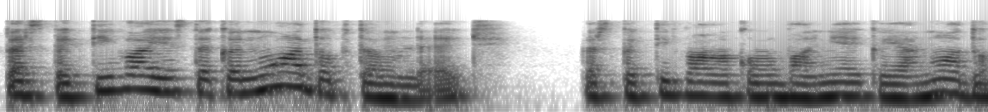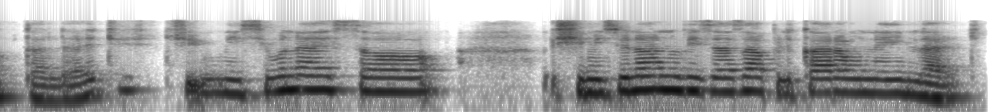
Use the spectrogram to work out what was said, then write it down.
Perspectiva este că nu adoptăm legi, perspectiva companiei că ea nu adoptă legi, ci misiunea e să... și misiunea nu vizează aplicarea unei legi.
